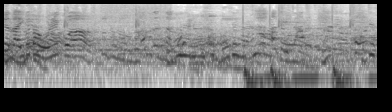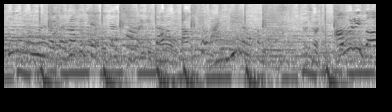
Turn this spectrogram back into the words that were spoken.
야 나 이거 다 올릴 거야 고생을 한 거 같아. 그때 소 아. 아무리 넣,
